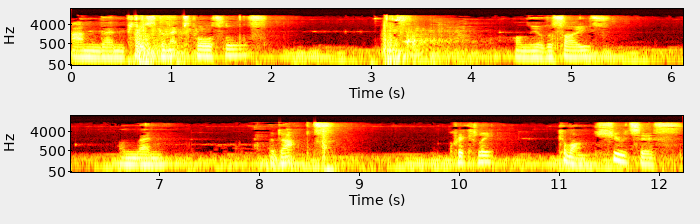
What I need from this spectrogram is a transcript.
and then place the next portals on the other side, and then adapt quickly. Come on, shoot this.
